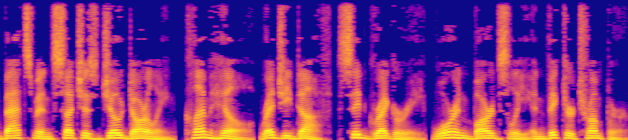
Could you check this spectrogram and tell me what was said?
batsmen such as Joe Darling, Clem Hill, Reggie Duff, Sid Gregory, Warren Bardsley and Victor Trumper,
